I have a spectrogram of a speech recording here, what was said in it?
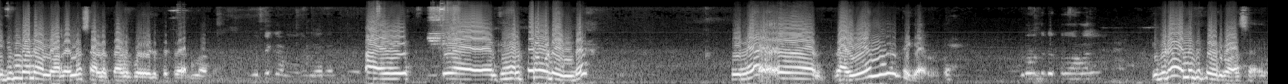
ഇരുമ്പന എന്ന് പറയുന്ന സ്ഥലത്താണ് പോയി എടുത്തിട്ട് വരുന്നത് ഹെൽപ്പർ കൂടെ ഉണ്ട്. പിന്നെ ഡ്രൈവിംഗ് ഒറ്റയ്ക്കാണ് ഇവിടെ വന്നിട്ട് എത്ര നാളെ ഇവിടെ വന്നിട്ട് ഇപ്പൊ ഒരു മാസമായി.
